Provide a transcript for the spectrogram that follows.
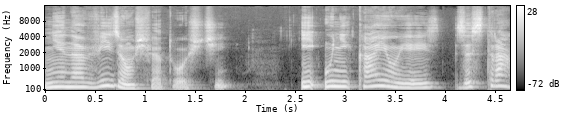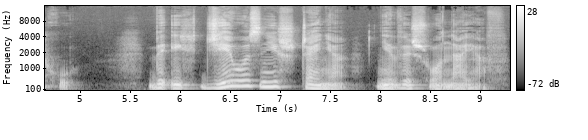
nienawidzą światłości i unikają jej ze strachu, by ich dzieło zniszczenia nie wyszło na jaw.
